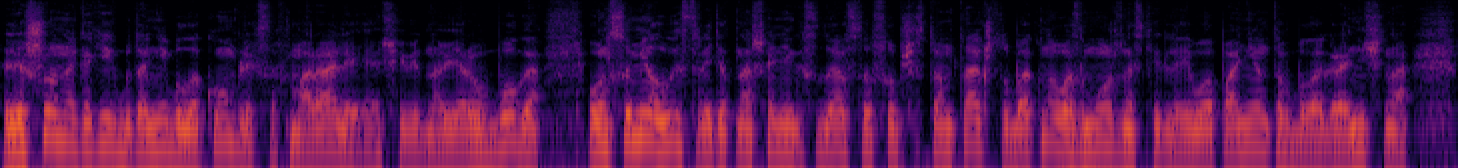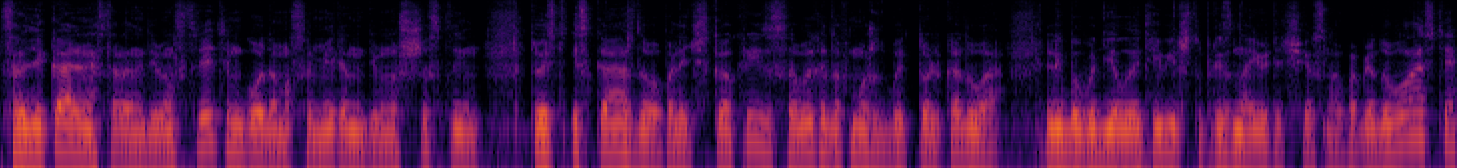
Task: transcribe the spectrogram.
Лишенный каких бы то ни было комплексов, морали и, очевидно, веры в Бога, он сумел выстроить отношения государства с обществом так, чтобы окно возможностей для его оппонентов было ограничено с радикальной стороны 93 годом, а с умеренно 96-м. То есть из каждого политического кризиса выходов может быть только два. Либо вы делаете вид, что признаете честную победу власти,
